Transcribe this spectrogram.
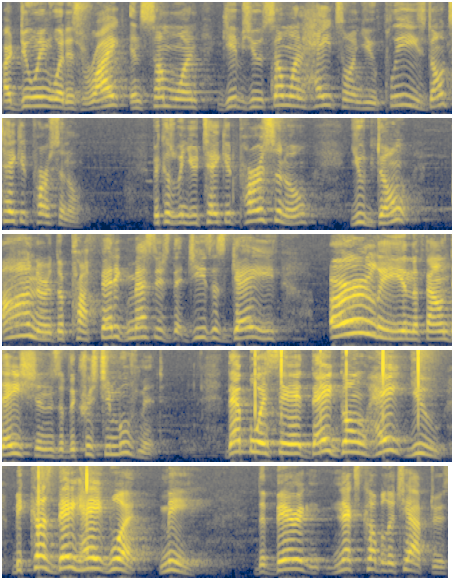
are doing what is right and someone gives you, someone hates on you, please don't take it personal. Because when you take it personal, you don't honor the prophetic message that Jesus gave early in the foundations of the Christian movement. That boy said, they gonna hate you because they hate what? Me. The very next couple of chapters,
